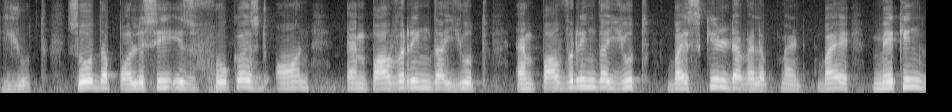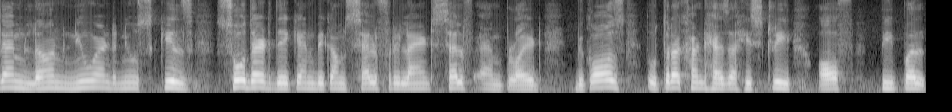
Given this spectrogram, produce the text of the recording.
youth. So, the policy is focused on empowering the youth, empowering the youth by skill development, by making them learn new and new skills so that they can become self-reliant, self-employed because Uttarakhand has a history of people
